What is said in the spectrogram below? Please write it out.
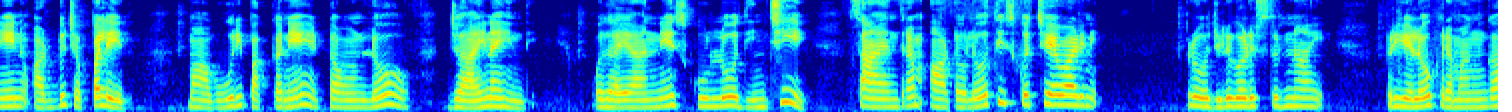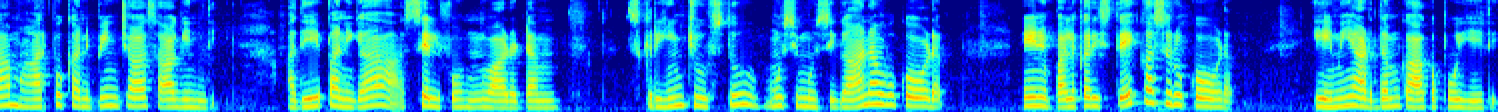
నేను అడ్డు చెప్పలేదు. మా ఊరి పక్కనే టౌన్లో జాయిన్ అయింది. ఉదయాన్నే స్కూల్లో దించి సాయంత్రం ఆటోలో తీసుకొచ్చేవాడిని. రోజులు గడుస్తున్నాయి. ప్రియలో క్రమంగా మార్పు కనిపించసాగింది. అదే పనిగా సెల్ ఫోన్ వాడటం స్క్రీన్ చూస్తూ ముసిముసిగా నవ్వుకోవడం నేను పలకరిస్తే కసురుకోవడం ఏమీ అర్థం కాకపోయేది.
